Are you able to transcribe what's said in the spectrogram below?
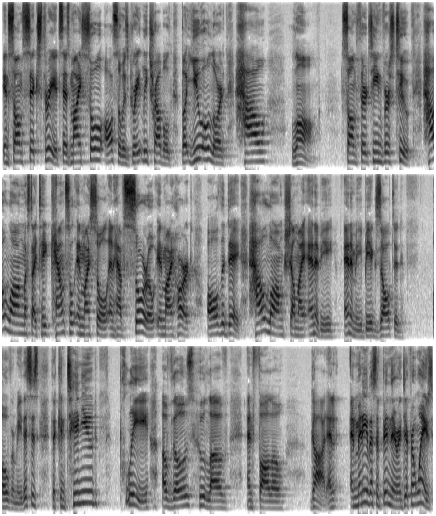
In Psalm 6 3, it says, My soul also is greatly troubled, but you, O Lord, how long? Psalm 13, verse 2 How long must I take counsel in my soul and have sorrow in my heart all the day? How long shall my enemy, enemy be exalted over me? This is the continued plea of those who love and follow God. And, and many of us have been there in different ways.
